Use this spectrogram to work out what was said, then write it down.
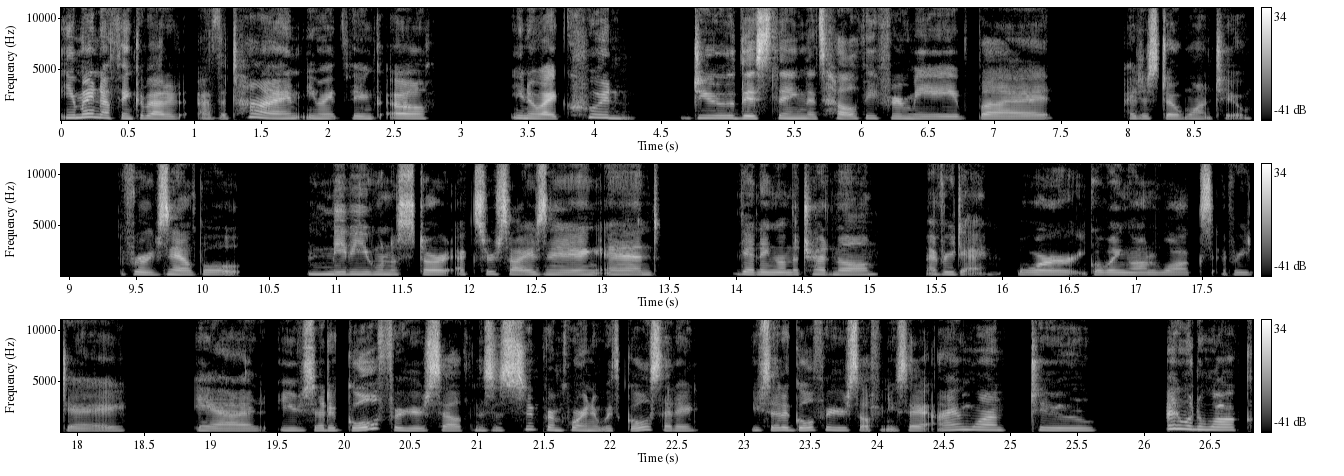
you might not think about it at the time. You might think, oh, you know, I could do this thing that's healthy for me, but I just don't want to. For example, maybe you want to start exercising and getting on the treadmill every day or going on walks every day. And you set a goal for yourself. And this is super important with goal setting. You set a goal for yourself and you say, I want to I want to walk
